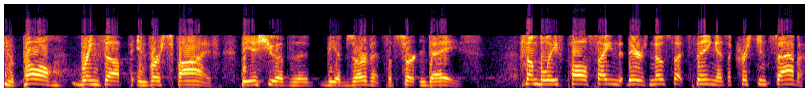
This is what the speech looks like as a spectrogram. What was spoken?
You know, Paul brings up in verse 5 the issue of the, the observance of certain days. Some believe Paul saying that there's no such thing as a Christian Sabbath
